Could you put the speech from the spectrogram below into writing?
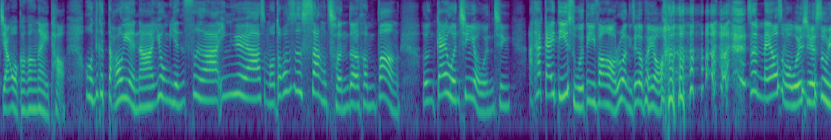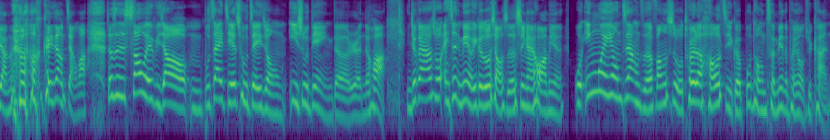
讲我刚刚那一套。哦，那个导演啊，用颜色啊、音乐啊，什么都是上乘的，很棒。很，该文青有文青啊，他该低俗的地方哦。如果你这个朋友 是没有什么文学素养，可以这样讲吗？就是稍微比较嗯不再接触这一种艺术电影的人的话，你就跟他说：“哎，这里面有一个多小时的性爱画面。”我因为用这样子的方式，我推了好几个不同层面的朋友去看。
